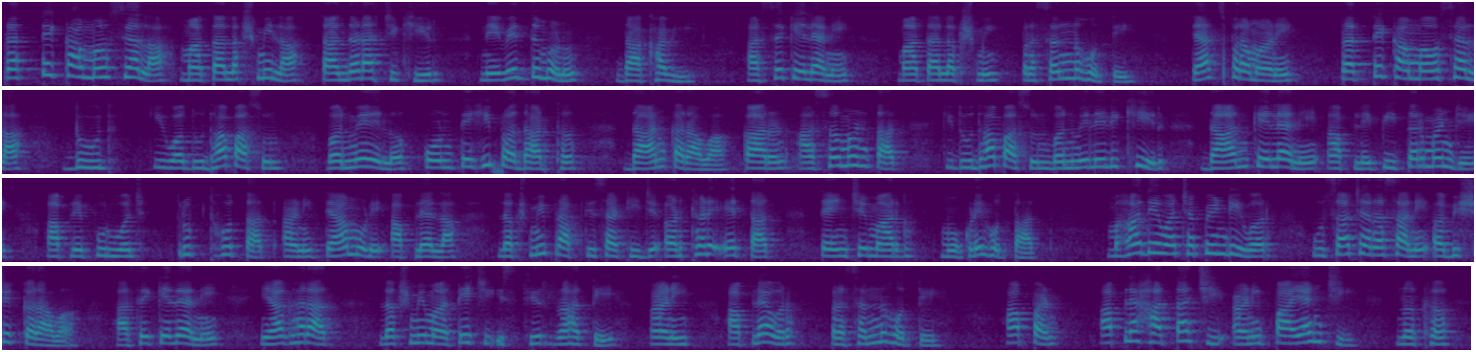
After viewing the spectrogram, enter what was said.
प्रत्येक अमावस्याला माता लक्ष्मीला तांदळाची खीर नैवेद्य म्हणून दाखावी. असे केल्याने माता लक्ष्मी प्रसन्न होते. त्याचप्रमाणे प्रत्येक अमावस्याला दूध किंवा दुधापासून बनवलेलं कोणतेही पदार्थ दान करावा. कारण असं म्हणतात की दुधापासून बनवलेली खीर दान केल्याने आपले पितर म्हणजे आपले पूर्वज तृप्त होतात आणि त्यामुळे आपल्याला लक्ष्मी प्राप्तीसाठी जे अडथळे येतात त्यांचे मार्ग मोकळे होतात. महादेवाच्या पिंडीवर उसाच्या रसाने अभिषेक करावा. असे केल्याने या घरात लक्ष्मी मातेची स्थिर राहते आणि आपल्यावर प्रसन्न होते. आपण आपल्या हाताची आणि पायांची नखं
